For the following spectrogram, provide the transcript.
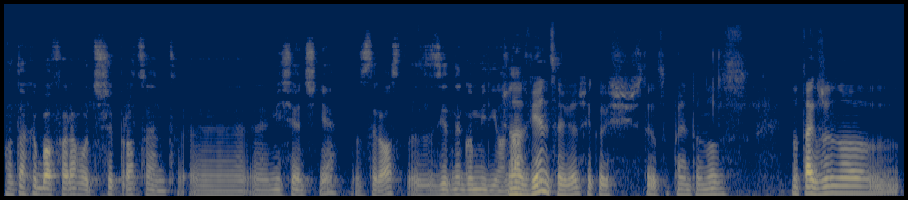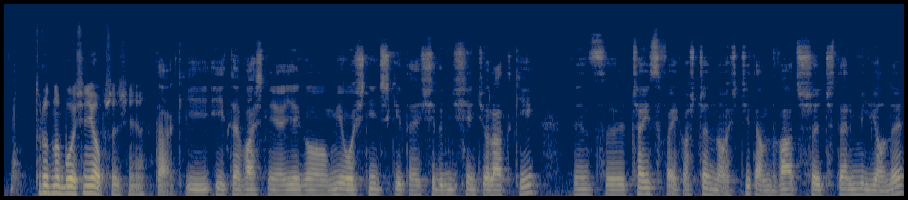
On tam chyba oferował 3% y, y, miesięcznie wzrost z jednego Czy miliona. nawet więcej, wiesz, jakoś z tego co pamiętam. No, no także no, trudno było się nie oprzeć, nie? Tak, i, i te właśnie jego miłośniczki, te 70-latki, więc y, część swoich oszczędności, tam 2, 3, 4 miliony,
